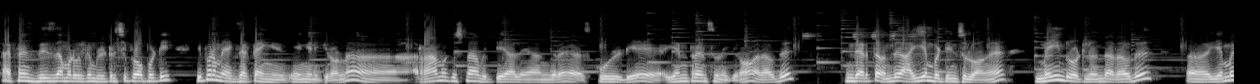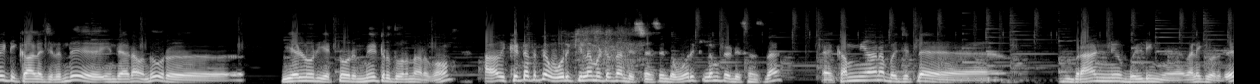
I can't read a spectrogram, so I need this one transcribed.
ஹை ஃப்ரெண்ட்ஸ் திஸ் நம்ம வெல்கம் டு ப்ராப்பர்ட்டி இப்போ நம்ம எக்ஸாக்டாக எங்கே எங்கே நிற்கிறோம்னா ராமகிருஷ்ணா வித்யாலயாங்கிற ஸ்கூலுடைய என்ட்ரன்ஸில் நிற்கிறோம் அதாவது இந்த இடத்த வந்து ஐயம்பட்டின்னு சொல்லுவாங்க. மெயின் ரோட்லேருந்து அதாவது எம்ஐடி காலேஜ்லேருந்து இந்த இடம் வந்து ஒரு எழுநூறு எட்நூறு மீட்டர் தூரம் தான் இருக்கும். அதாவது கிட்டத்தட்ட ஒரு கிலோமீட்டர் தான் டிஸ்டன்ஸ் இந்த ஒரு கிலோமீட்டர் டிஸ்டன்ஸில் கம்மியான பட்ஜெட்டில் பிராண்ட் நியூ பில்டிங் விலைக்கு வருது.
